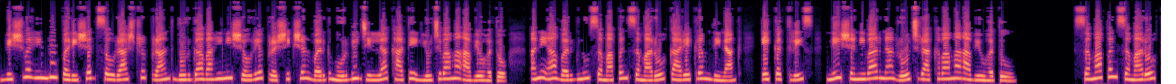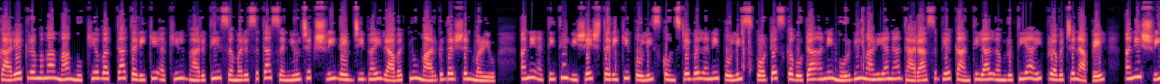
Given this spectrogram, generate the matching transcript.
વિશ્વ હિન્દુ પરિષદ સૌરાષ્ટ્ર પ્રાંત દુર્ગાવાહિની શૌર્ય પ્રશિક્ષણ વર્ગ મોરબી જિલ્લા ખાતે યોજવામાં આવ્યો હતો અને આ વર્ગનું સમાપન સમારોહ કાર્યક્રમ દિનાંક એકત્રીસ ને શનિવારના રોજ રાખવામાં આવ્યું હતું. સમાપન સમારોહ કાર્યક્રમમાં માં મુખ્ય વક્તા તરીકે અખિલ ભારતીય સમરસતા સંયોજક શ્રી દેવજીભાઈ રાવતનું માર્ગદર્શન મળ્યું અને અતિથિ વિશેષ તરીકે પોલીસ કોન્સ્ટેબલ અને પોલીસ સ્પોટસ કવોટા અને મોરબી માળિયાના ધારાસભ્ય કાંતિલાલ અમૃતિયાએ પ્રવચન આપેલ અને શ્રી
